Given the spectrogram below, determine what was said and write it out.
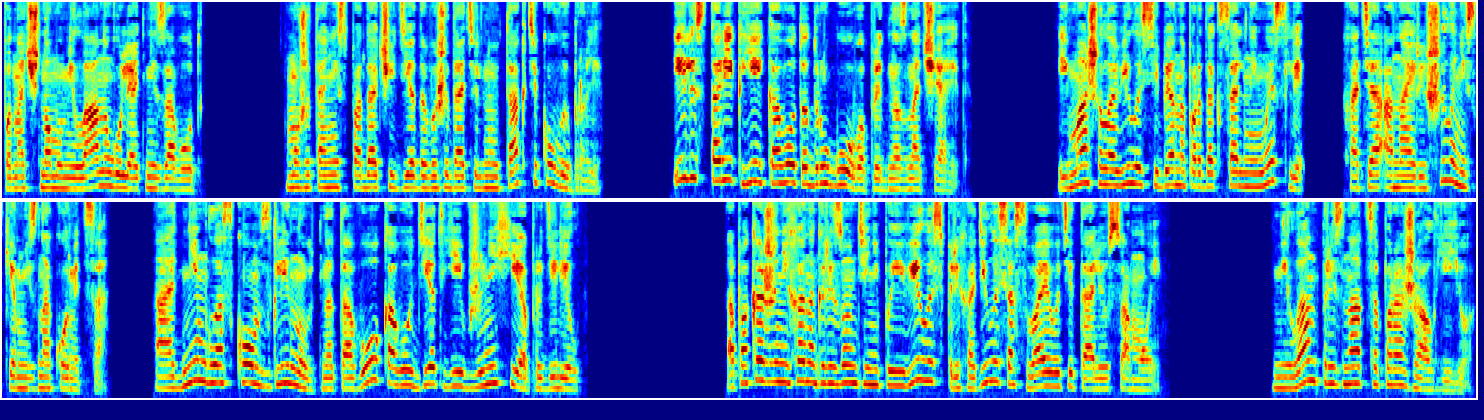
по ночному Милану гулять не зовут, может, они с подачи деда выжидательную тактику выбрали? Или старик ей кого-то другого предназначает? И Маша ловила себя на парадоксальной мысли, хотя она и решила ни с кем не знакомиться, а одним глазком взглянуть на того, кого дед ей в женихе определил. А пока жениха на горизонте не появилось, приходилось осваивать Италию самой. Милан, признаться, поражал ее.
